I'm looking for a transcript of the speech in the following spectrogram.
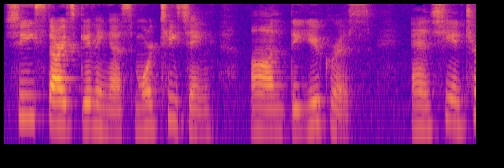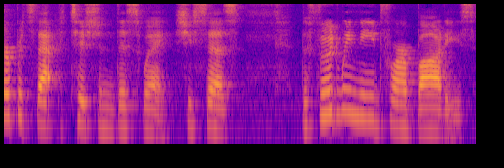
she starts giving us more teaching on the Eucharist. And she interprets that petition this way She says, The food we need for our bodies,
